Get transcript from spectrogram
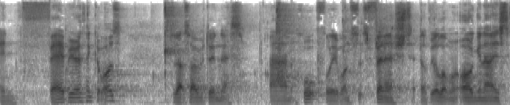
in February, I think it was. So that's why we're doing this. And hopefully once it's finished, it'll be a lot more organised.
